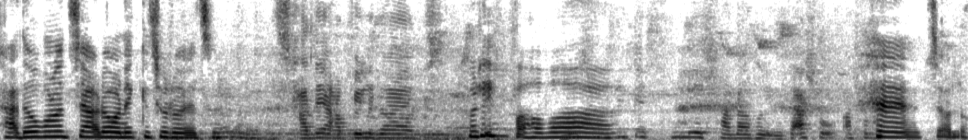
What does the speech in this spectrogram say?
ছাদেও মনে হচ্ছে আরও অনেক কিছু রয়েছে। ছাদে আপেল গাছ। আরে বাবা। সাদা হয়ে গেছে। আসো আসো। হ্যাঁ চলো।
